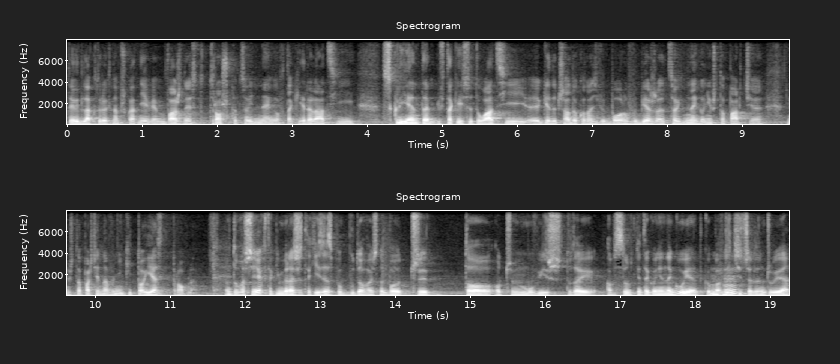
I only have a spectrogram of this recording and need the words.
tych, dla których na przykład, nie wiem, ważne jest troszkę co innego w takiej relacji z klientem i w takiej sytuacji, yy, kiedy trzeba dokonać wyboru, wybierze co innego niż to parcie, niż to parcie na wyniki, to jest problem. No to właśnie jak w takim razie taki zespół budować? No bo czy to, o czym mówisz, tutaj absolutnie tego nie neguje, tylko mm -hmm. bardziej Ci challenge'uje,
